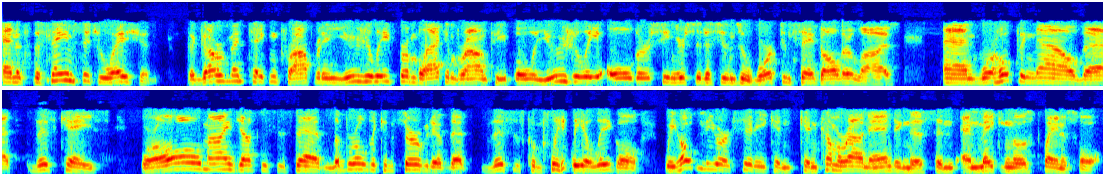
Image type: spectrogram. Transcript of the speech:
And it's the same situation. The government taking property, usually from black and brown people, usually older senior citizens who worked and saved all their lives. And we're hoping now that this case where all nine justices said, liberal to conservative, that this is completely illegal. We hope New York City can can come around to ending this and, and making those plaintiffs whole.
